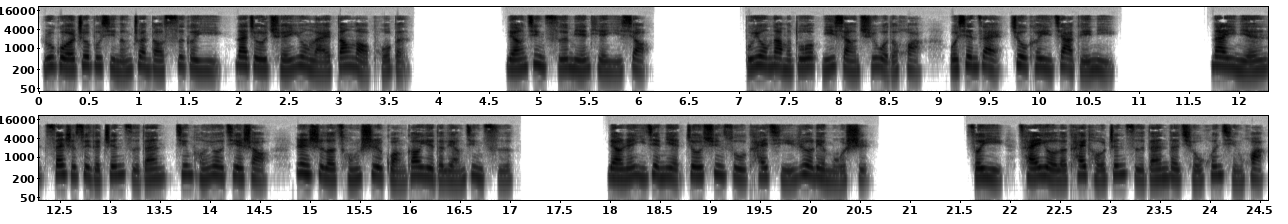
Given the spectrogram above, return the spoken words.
如果这部戏能赚到四个亿，那就全用来当老婆本。梁静慈腼腆一笑。不用那么多，你想娶我的话，我现在就可以嫁给你。那一年，三十岁的甄子丹经朋友介绍认识了从事广告业的梁静慈，两人一见面就迅速开启热恋模式，所以才有了开头甄子丹的求婚情话。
